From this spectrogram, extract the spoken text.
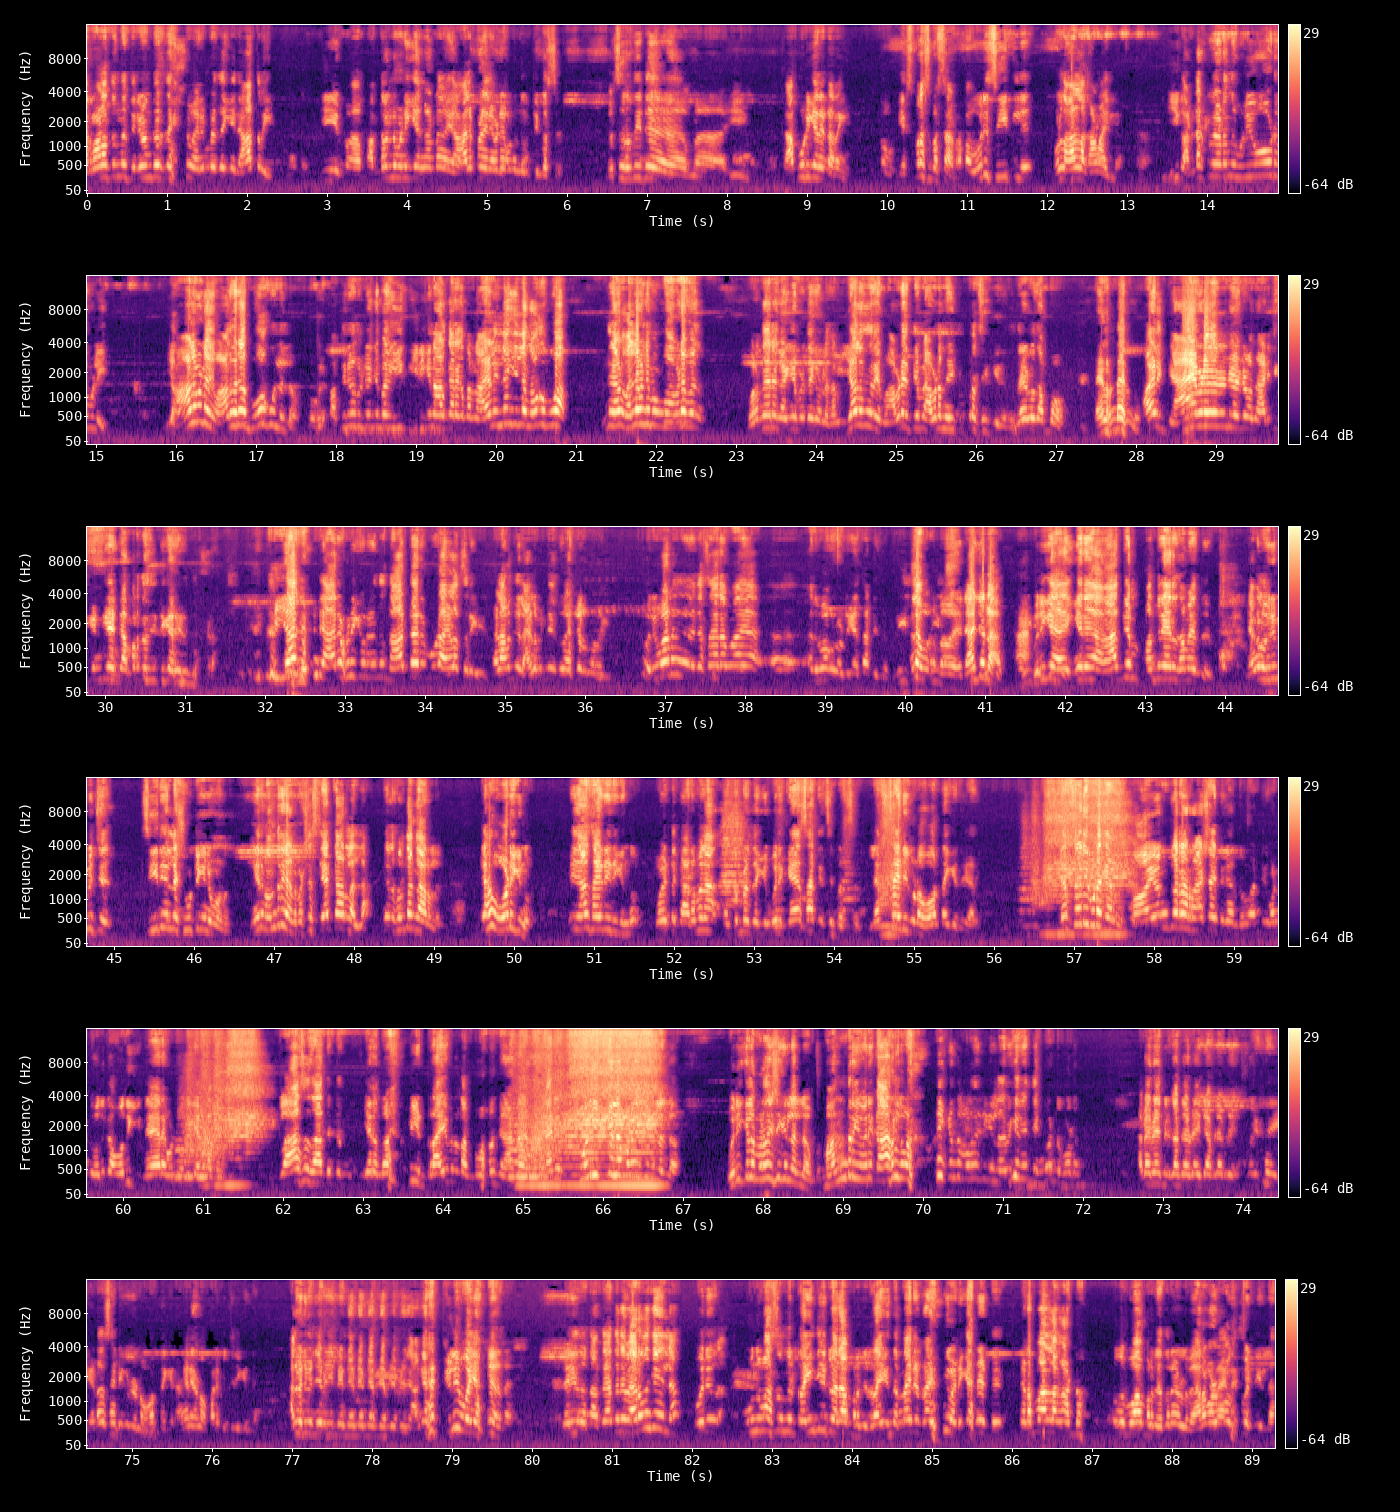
എറണാകുളത്ത് നിന്ന് തിരുവനന്തപുരത്തേക്ക് വരുമ്പോഴത്തേക്ക് രാത്രി ഈ പന്ത്രണ്ട് മണിക്ക് അങ്ങോട്ട് ആലപ്പുഴയിൽ എവിടെ കൊണ്ട് നിർത്തി ബസ്. ബസ് നിർത്തിയിട്ട് ഈ കാപ്പ് കുടിക്കാനായിട്ട് ഇറങ്ങി എക്സ്പ്രസ് ബസ്സാണ് അപ്പൊ ഒരു സീറ്റിൽ ഉള്ള ആളെ കാണാനില്ല. ഈ കണ്ടക്ടർ കിടന്ന് വിളിയോട് വിളി. ഈ ആളവിടെ ആൾ വരാൻ പോകൂലല്ലോ ഒരു പത്തിരുപത് മിനിറ്റ് കഴിഞ്ഞപ്പോ ഈ ഇരിക്കുന്ന ആൾക്കാരൊക്കെ പറഞ്ഞു അയാളില്ലെങ്കിൽ ഇല്ല നമുക്ക് പോവാം. ഇന്നയാൾ വല്ല വണ്ടി അവിടെ കുറഞ്ഞേരം കഴിഞ്ഞപ്പോഴത്തേക്കുള്ള ഇയാളെന്ന് പറയുമ്പോ അവിടെ എത്തിയപ്പോ അവിടെ നിന്ന് ഇപ്പുറം സീറ്റ് ഇരുന്നു ഇതേ ഉള്ളൂ സംഭവം. ഞാൻ ഇവിടെ വേണ്ടി വന്നു അടിച്ച് കിണ്ടിയായിട്ട് അപ്പുറത്തെ സീറ്റ് കയറി നാട്ടുകാർ അയാളെ അയാൾ അറിഞ്ഞില്ല. അയാൾ പിന്നെ ഇതുമായിട്ട് തുടങ്ങി. ഒരുപാട് രസകരമായ ആ, അനുഭവങ്ങളുണ്ട് K S R T C അല്ല രാജേട്ടാ ഒരിക്കൽ ഇങ്ങനെ ആദ്യം മന്ത്രിയായിരുന്ന സമയത്ത് ഞങ്ങൾ ഒരുമിച്ച് സീരിയലിന്റെ ഷൂട്ടിങ്ങിന് പോണു. ഇങ്ങനെ മന്ത്രിയാണ് പക്ഷെ സ്റ്റേറ്റ് കാറിലല്ല. ഇങ്ങനെ സ്വന്തം കാറിൽ. അദ്ദേഹം ഓടിക്കുന്നു. ഞാൻ സൈഡിൽ ഇരിക്കുന്നു. പോയിട്ട് കടമന എത്തുമ്പോഴത്തേക്കും ഒരു K S R T C bus left സൈഡിൽ കൂടെ ഓവർടേക്ക് ചെയ്ത് കയറി. സൈഡിൽ കൂടെ കയറുന്നു ഭയങ്കര റാഷായിട്ട് കയറുന്നു വണ്ടി വണ്ടി ഒതുക്കാൻ ഒതുക്കി നേരെ കൊണ്ട് ഒതുക്കാൻ ഗ്ലാസ് സാധിച്ചിട്ട് ഇങ്ങനെ ഈ ഡ്രൈവറുടെ മുഖം കാണാൻ. കാര്യം ഒരിക്കലും പ്രവേശിക്കില്ലല്ലോ ഒരിക്കലും പ്രതീക്ഷിക്കില്ലല്ലോ. മന്ത്രി ഒരു കാറിൽ നിൽക്കുന്നത് പ്രതീക്ഷിക്കില്ല. ഇവർ എങ്ങോട്ട് പോകണം ഇട സൈഡിൽ കൂടെ ഉണ്ടോ ഓർത്തേക്കുന്നത് അങ്ങനെയാണോ പഠിപ്പിച്ചിരിക്കുന്നത്? അത് അങ്ങനെ കിളി പോയി അങ്ങനെയാണ്. അദ്ദേഹത്തിന് വേറെ ഒന്നും ചെയ്യില്ല. ഒരു മൂന്ന് മാസം ഒന്ന് ട്രെയിൻ ചെയ്തിട്ട് വരാൻ പറഞ്ഞു. ഡ്രൈവ് നന്നായിട്ട് ഡ്രൈവിംഗ് പഠിക്കാനായിട്ട് കിടപ്പാളിലെ കാട്ടും ഒന്ന് പോകാൻ പറഞ്ഞു. അത്രേ ഉള്ളൂ. വേറെ കുഴപ്പമൊന്നും പറ്റിയില്ല.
